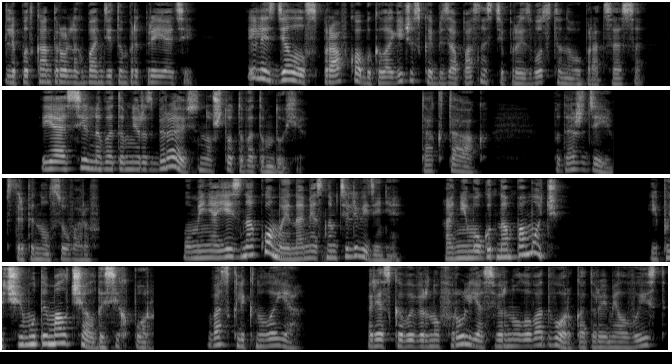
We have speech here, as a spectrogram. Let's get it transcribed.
для подконтрольных бандитам предприятий или сделал справку об экологической безопасности производственного процесса. Я сильно в этом не разбираюсь, но что-то в этом духе. Так-так, подожди, встрепенулся Уваров. У меня есть знакомые на местном телевидении. Они могут нам помочь». «И почему ты молчал до сих пор?» – воскликнула я. Резко вывернув руль, я свернула во двор, который имел выезд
